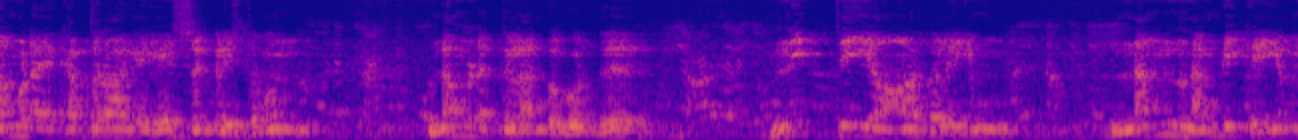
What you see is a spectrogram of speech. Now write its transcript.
நம்முடைய கத்தராய இயேசு கிறிஸ்துவும் நம்மிடத்தில் அன்பு கூர்ந்து நித்திய ஆறுதலையும் நம் நம்பிக்கையும்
